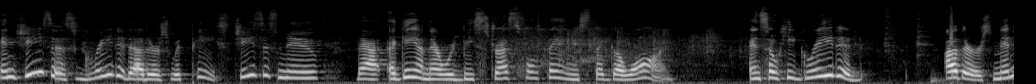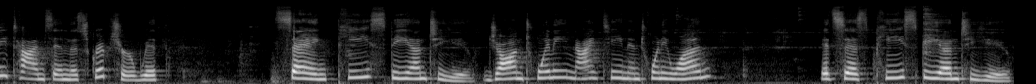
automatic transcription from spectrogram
And Jesus greeted others with peace. Jesus knew that, again, there would be stressful things that go on. And so he greeted others many times in the scripture with saying, Peace be unto you. John 20, 19, and 21, it says, Peace be unto you.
